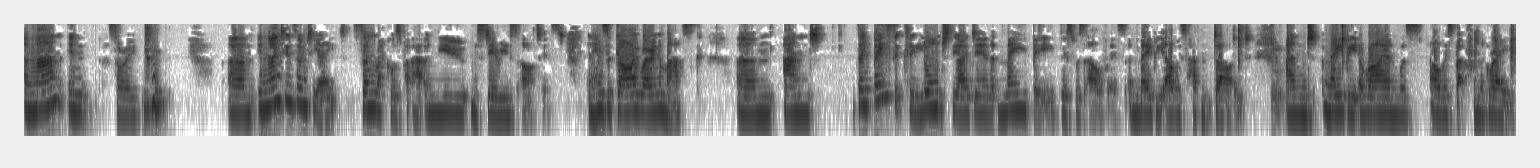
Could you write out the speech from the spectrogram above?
a man in sorry. Um, in 1978, Sun Records put out a new mysterious artist, and he's a guy wearing a mask, um, and they basically launched the idea that maybe this was Elvis, and maybe Elvis hadn't died, and maybe Orion was Elvis back from the grave.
